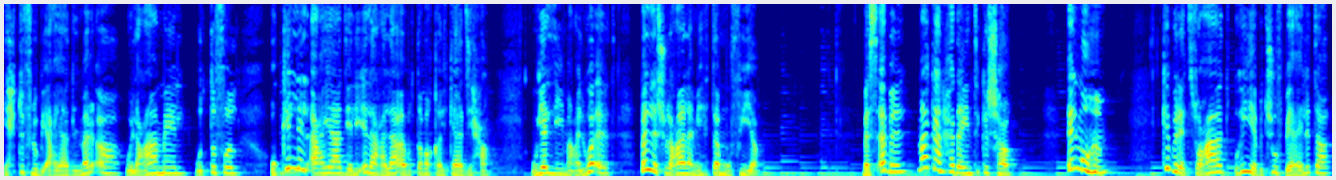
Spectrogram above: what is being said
يحتفلوا بأعياد المرأة والعامل والطفل وكل الأعياد يلي إلها علاقة بالطبقة الكادحة ويلي مع الوقت بلشوا العالم يهتموا فيها. بس قبل ما كان حدا ينتكشها. المهم كبرت سعاد وهي بتشوف بعيلتها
